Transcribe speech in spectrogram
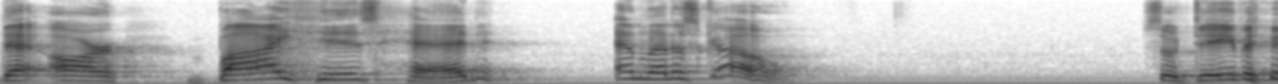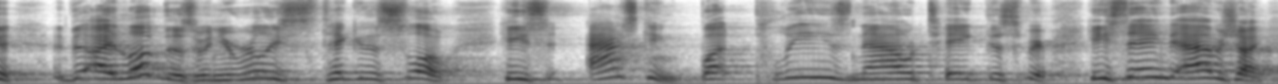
that are by his head and let us go. So, David, I love this when you really take this slow. He's asking, but please now take the spear. He's saying to Abishai,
